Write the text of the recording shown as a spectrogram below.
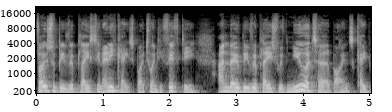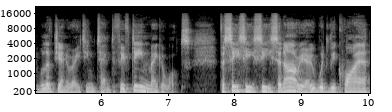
Those would be replaced in any case by 2050, and they would be replaced with newer turbines capable of generating 10 to 15 megawatts. The CCC scenario would require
